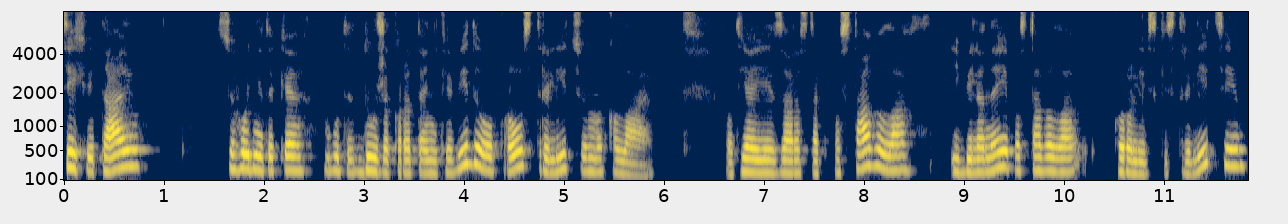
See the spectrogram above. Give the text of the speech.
Всіх вітаю! Сьогодні таке буде дуже коротеньке відео про стріліцю Миколая. От я її зараз так поставила, і біля неї поставила королівські стріліці,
